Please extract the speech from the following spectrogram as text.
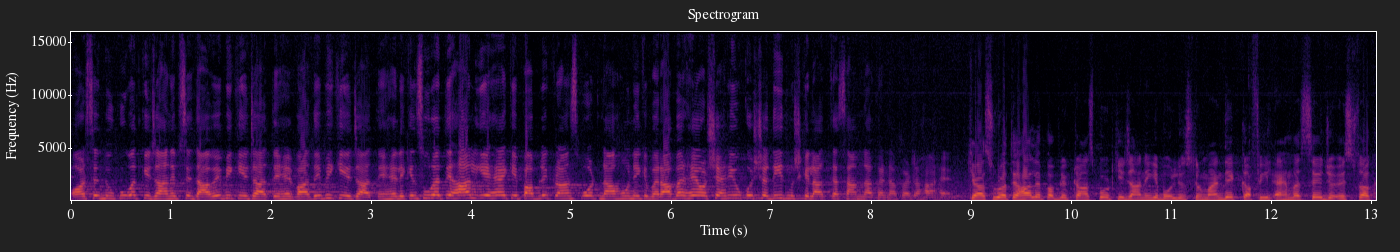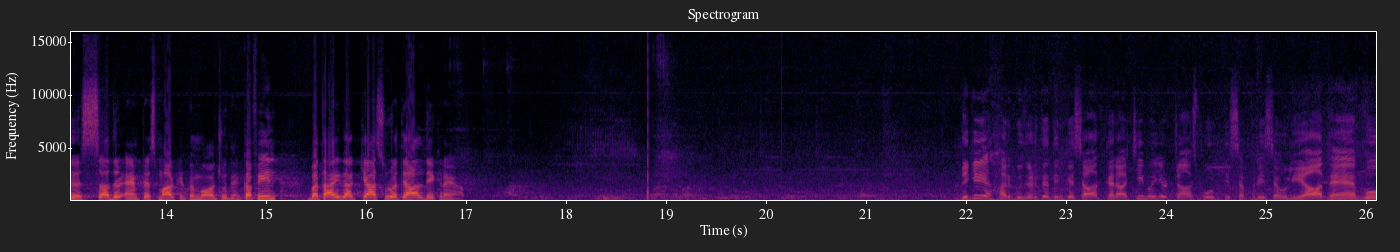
और सिंध हुकूमत की जानब से दावे भी किए जाते हैं, वादे भी किए जाते हैं, लेकिन सूरत हाल ये है कि पब्लिक ट्रांसपोर्ट ना होने के बराबर है और शहरीों को शदीद मुश्किल का सामना करना पड़ रहा है। क्या सूरत हाल है? पब्लिक ट्रांसपोर्ट की जानेंगे बोलिए उसके नुमाइंदे कफील अहमद से, जो इस वक्त सदर एम्प्रेस मार्केट में मौजूद हैं। कफील बताएगा क्या सूरत हाल देख रहे हैं आप? देखिए, हर गुजरते दिन के साथ कराची में जो ट्रांसपोर्ट की सफरी सहूलियात हैं, वो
